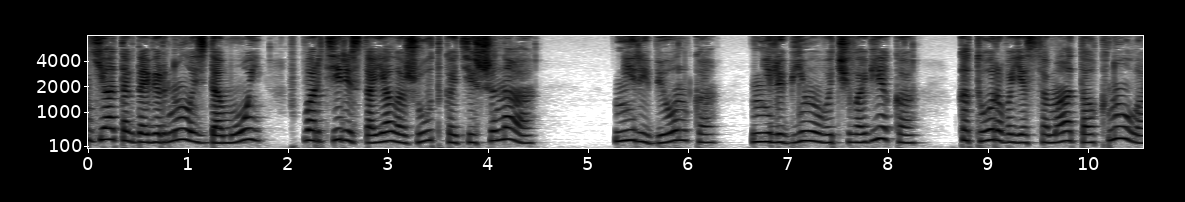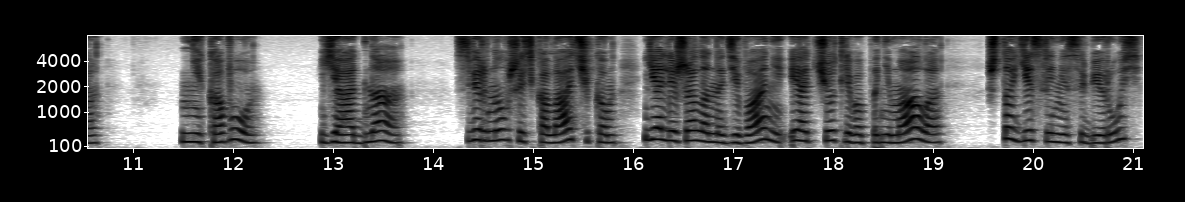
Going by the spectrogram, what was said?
Я тогда вернулась домой, в квартире стояла жуткая тишина. Ни ребенка, ни любимого человека, которого я сама оттолкнула. Никого. Я одна. Свернувшись калачиком, я лежала на диване и отчетливо понимала, что если не соберусь,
